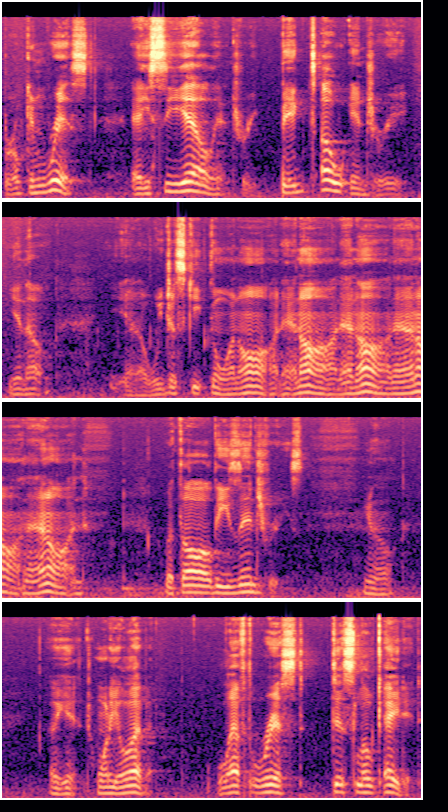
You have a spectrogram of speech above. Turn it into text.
broken wrist, ACL injury, big toe injury, you know. You know, we just keep going on and on and on and on and on with all these injuries. You know, again, 2011, left wrist dislocated.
